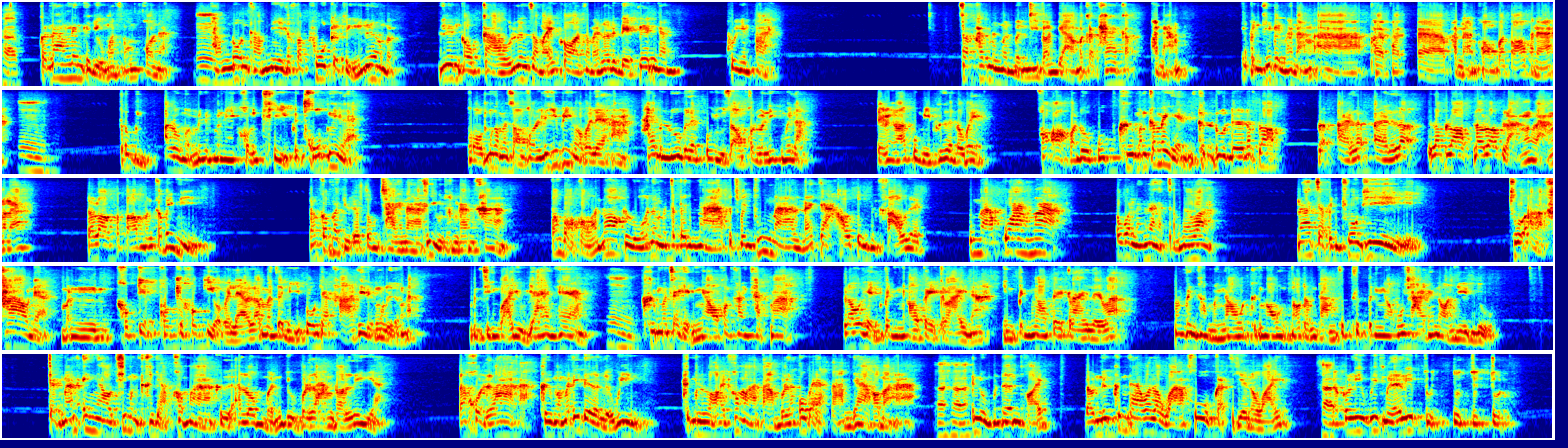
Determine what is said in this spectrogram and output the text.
ครับ ก็นั่งเล่นกันอยู่มันสองคนอะอืมทำโน่นทำนี่แล้วก็พูดกันถึงเรื่องแบบ เรื่องเก่าๆเรื่องสมัยก่อนสมัยเราเด็กๆเล่นกันคุยกันไปสักพักหนึ่งมันเหมือนมีบางอย่างมันกระแทกกับผนัง ที่เป็นที่เป็นผนังอ่าผผเอ่อผนังของกระต๊อบอะนะ อืม ตุ้มอารมณ์เหมือนมันมันมีคมถีบไปทุบนี่แหละผมกับมันสองคนรีบวิ่งออกไปเลยอะให้มันรู้ไปเลยกูอยู่สองคนวันนี้กูไม่หลับอย่างน้อยกูมีเพื่อนแล้วเว้ยพอออกมาดูปุ๊บคือมันก็ไม่เห็นก็ดูเดินรอบๆแล้วไอ้ล้วไอ้ล้วรอบรอบรอบรอบหลังหลังนะแล้วรอบกระต๊อบมันก็ไม่มี แล้วก็มาอยู่ตรงชายนาที่อยู่ทางด้านข้าง ต้องบอกก่อนว่านอกรั้วเนี่ยมันจะเป็นนามันจะเป็นทุ่งนาเลยนะยาวจนถึงเขาเลย ทุ่งนากว้างมากแล้ววันนั้นน่ะจำได้ว่า น่าจะเป็นช่วงที่ ช่วงอ่าข้าวเนี่ย มันเขาเก็บเขาเขาเกี่ยวไปแล้ว แล้วมันจะมีพวกยาคาที่เหลืองๆอะ มันทิ้งไว้อยู่หญ้าแห้งอืมๆคือมันจะเห็นเงาค่อนข้างชัดมาก เราเห็นเป็นเงาไกลๆนะเห็นเป็นเงาไกลๆเลยว่า มันเป็นเหมือนเงาเงาเงาดำๆทึบๆเป็นเงาผู้ชายที่นอนยืนอยู่ จากนั้นไอ้เงาที่มันขยับเข้ามาคืออารมณ์เหมือนอยู่บนรางดอลลี่อะแล้วคนลากอะ คือมันไม่ได้เดินหรือวิ่ง คือมันลอยเข้ามาตามบนแล้วก็แหวกตามหญ้าเข้ามาหาอ่าฮะไอ้หนุ่มมันเดินถอย เรานึกขึ้นได้ว่าเราวางทูบกับเทียนเอาไว้ครับ แล้วก็รีบวิ่งไปแล้วรีบจุดจุดจุดจุด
